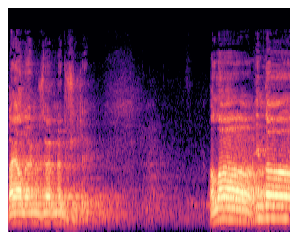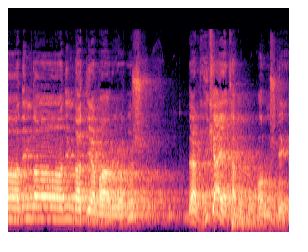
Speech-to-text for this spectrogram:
Kayalığın üzerine düşecek. Allah imdad imdad imdad diye bağırıyormuş. Der hikaye tabii bu olmuş değil.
